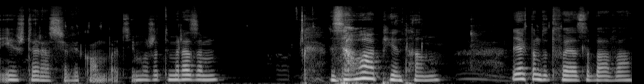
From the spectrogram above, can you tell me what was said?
y, jeszcze raz się wykąpać. I może tym razem załapie nam. Jak tam to twoja zabawa?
